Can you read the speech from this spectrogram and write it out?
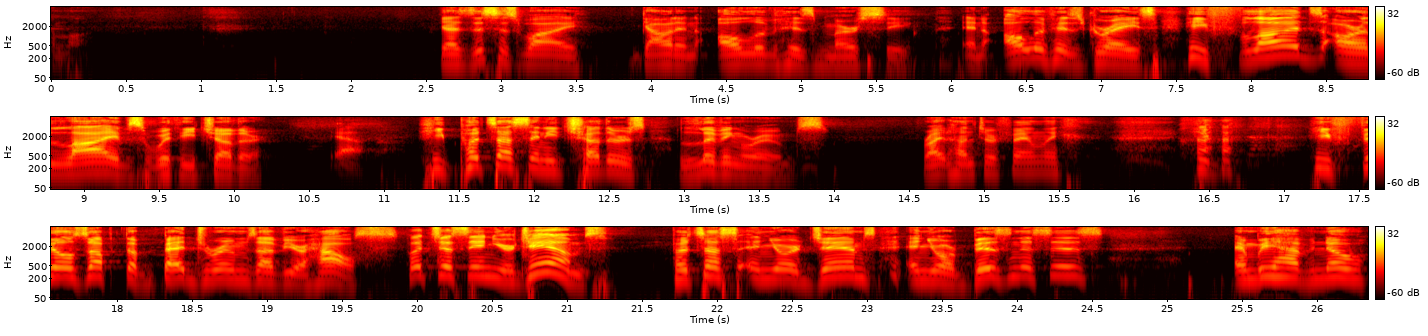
Come on. Guys, this is why God, in all of His mercy and all of His grace, He floods our lives with each other. Yeah. He puts us in each other's living rooms. Right, Hunter family? He, fills up the bedrooms of your house. Puts us in your gyms. Puts us in your gyms and your businesses. And we have no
